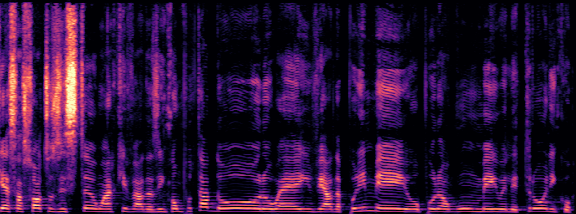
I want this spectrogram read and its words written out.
que essas fotos estão arquivadas em computador, ou é enviada por e-mail, ou por algum meio eletrônico,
